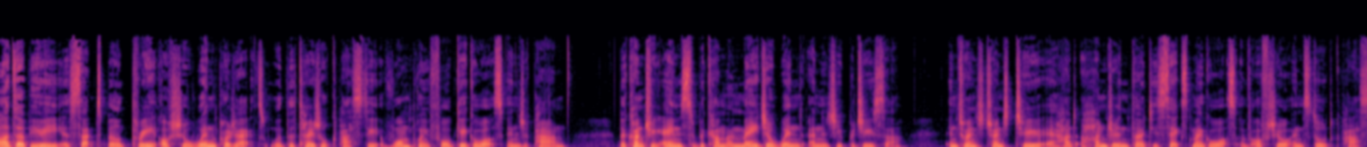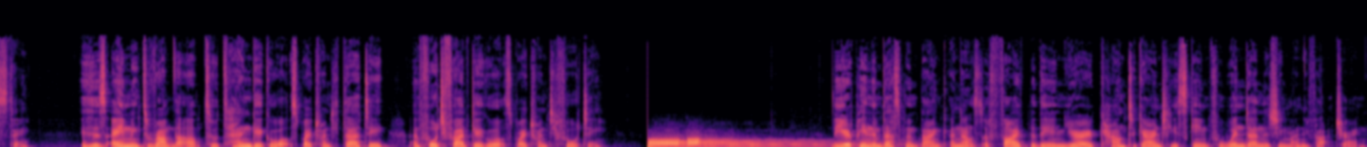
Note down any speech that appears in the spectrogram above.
RWE is set to build three offshore wind projects with a total capacity of 1.4 gigawatts in Japan. The country aims to become a major wind energy producer. In 2022, it had 136 megawatts of offshore installed capacity. It is aiming to ramp that up to 10 gigawatts by 2030 and 45 gigawatts by 2040 the European Investment Bank announced a 5 billion euro counter guarantee scheme for wind energy manufacturing.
